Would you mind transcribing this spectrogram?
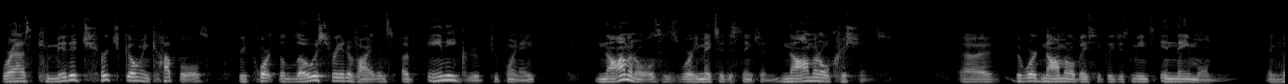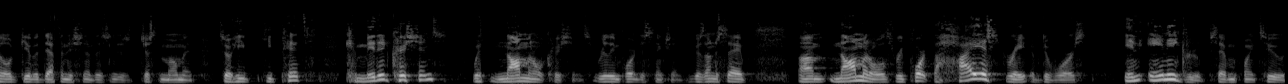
whereas committed church-going couples report the lowest rate of violence of any group, 2.8, nominals is where he makes a distinction. Nominal Christians. Uh, the word nominal basically just means in name only. And he'll give a definition of this in just a moment. So he, he pits committed Christians with nominal Christians. Really important distinction. He goes on to say, um, nominals report the highest rate of divorce in any group, 7.2,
